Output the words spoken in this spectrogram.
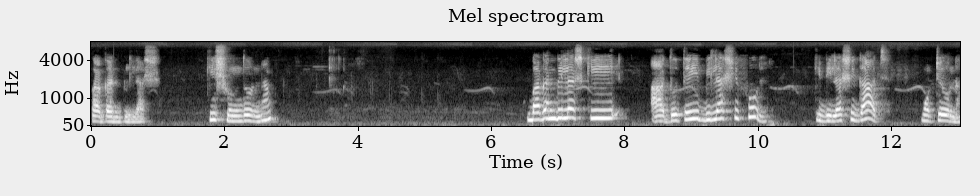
বাগান বিলাস। কি সুন্দর না? বাগান বিলাস কি আদতেই বিলাসী ফুল? কি বিলাসী গাছ? মোটেও না।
